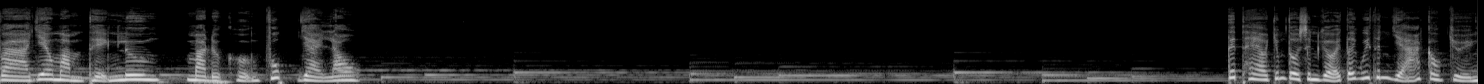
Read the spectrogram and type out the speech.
và gieo mầm thiện lương mà được hưởng phúc dài lâu. Tiếp theo chúng tôi xin gửi tới quý thính giả câu chuyện.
